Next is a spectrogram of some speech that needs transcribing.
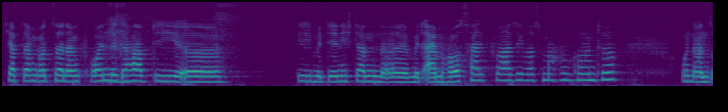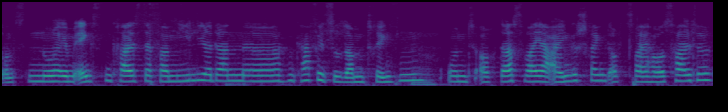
Ich habe dann Gott sei Dank Freunde gehabt, die, äh, die mit denen ich dann mit einem Haushalt quasi was machen konnte. Und ansonsten nur im engsten Kreis der Familie dann einen Kaffee zusammen trinken. Und auch das war ja eingeschränkt auf zwei Haushalte.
